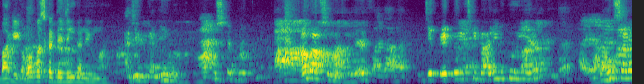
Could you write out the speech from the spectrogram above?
बाकी का वापस कर दिया जिनका नहीं हुआ। जिनका नहीं हुआ वापस कर दिया अब आप समझिए जे एक तो इसकी बहाली रुकी हुई है बहुत सारा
